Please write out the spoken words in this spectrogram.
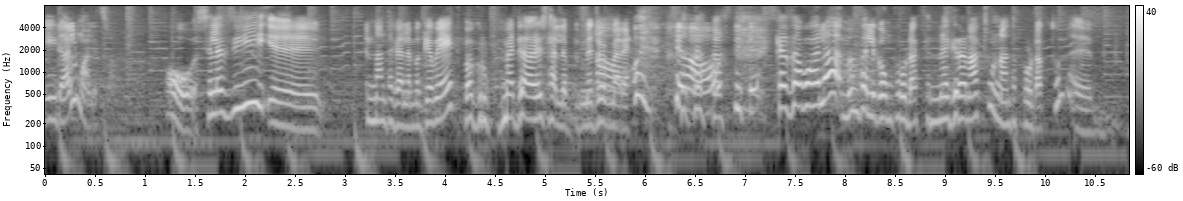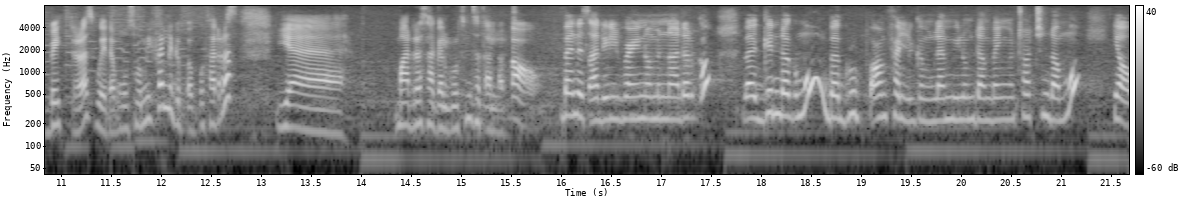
ይሄዳል ማለት ነው። ኦ ስለዚህ እናንተ ጋር ለመገበያየት በ group መደራጀት አለብን መጀመሪያ። ከዛ በኋላ የምንፈልገውን product ነግረናችሁ እናንተ product ኡን ቤት ድረስ ወይ ደግሞ ሰው የሚፈልግበት ቦታ ድረስ የማድረስ አገልግሎትን ትሰጣላችሁ። አዎ በነፃ delivery ነው የምናደርገው። ግን ደግሞ በ group አንፈልግም ለሚሉም ደንበኞቻችን ደግሞ ያው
